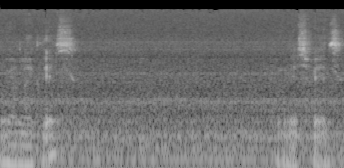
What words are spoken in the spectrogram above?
we are like this. In this phase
